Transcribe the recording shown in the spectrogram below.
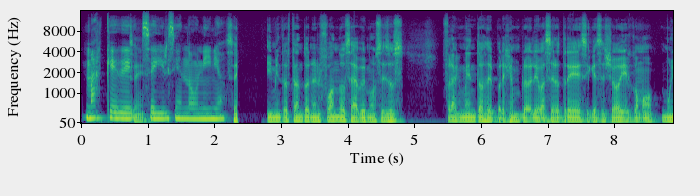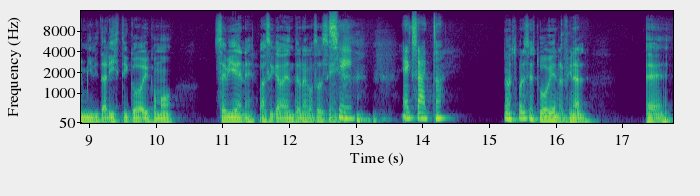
más que de Sí. seguir siendo un niño. Y mientras tanto, en el fondo, o sea, vemos esos fragmentos de, por ejemplo, el EVA 03 y qué sé yo, y es como muy militarístico y como se viene, básicamente, una cosa así. Sí, exacto. No, me parece que estuvo bien al final. Eh,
